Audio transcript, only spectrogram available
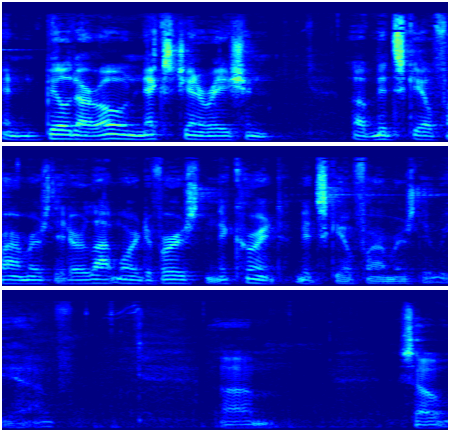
and build our own next generation of mid scale farmers that are a lot more diverse than the current mid scale farmers that we have. Um, so,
